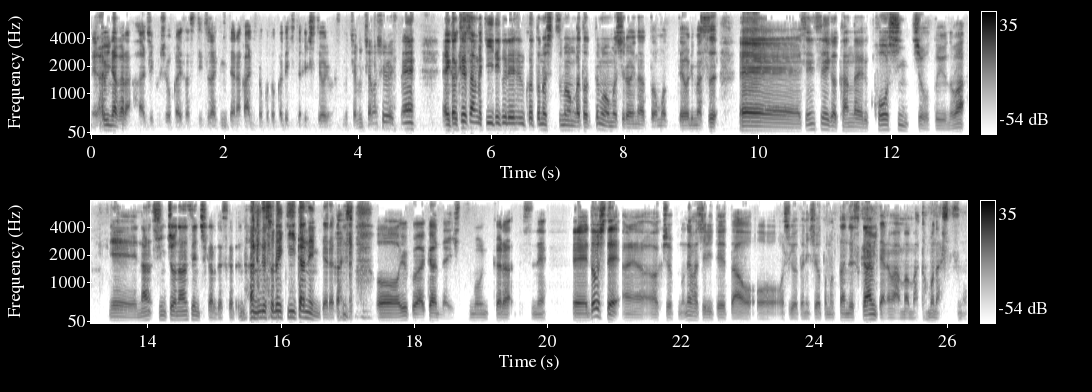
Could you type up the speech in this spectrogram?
う、選びながら自己紹介させていただくみたいな感じのことができたりしております。めちゃめちゃ面白いですね。えー、学生さんが聞いてくれることの質問がとっても面白いなと思っております。えー、先生が考える高身長というのは、えー、な、身長何センチからですかって、なんでそれ聞いたねみたいな感じの、よくわかんない質問からですね、えー、どうして、えー、ワークショップのね、ファシリテーターをお仕事にしようと思ったんですかみたいな、まあまあまともな質問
